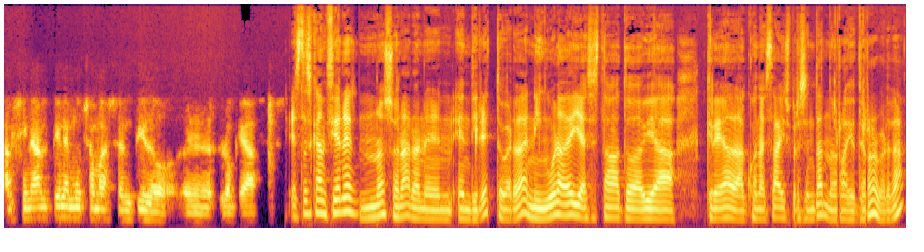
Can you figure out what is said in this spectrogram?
al final tiene mucho más sentido eh, lo que haces. Estas canciones no sonaron en, en directo, ¿verdad? Ninguna de ellas estaba todavía creada cuando estabais presentando Radio Terror, ¿verdad?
